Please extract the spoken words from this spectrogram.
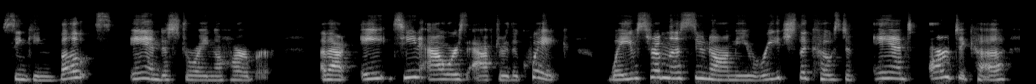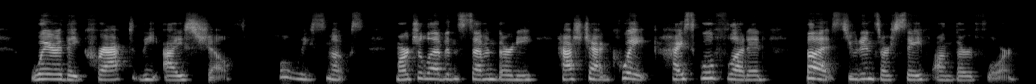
sinking boats and destroying a harbor. About 18 hours after the quake, waves from the tsunami reached the coast of Antarctica where they cracked the ice shelf. Holy smokes. March 11th, 7:30, hashtag quake, high school flooded, but students are safe on third floor.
